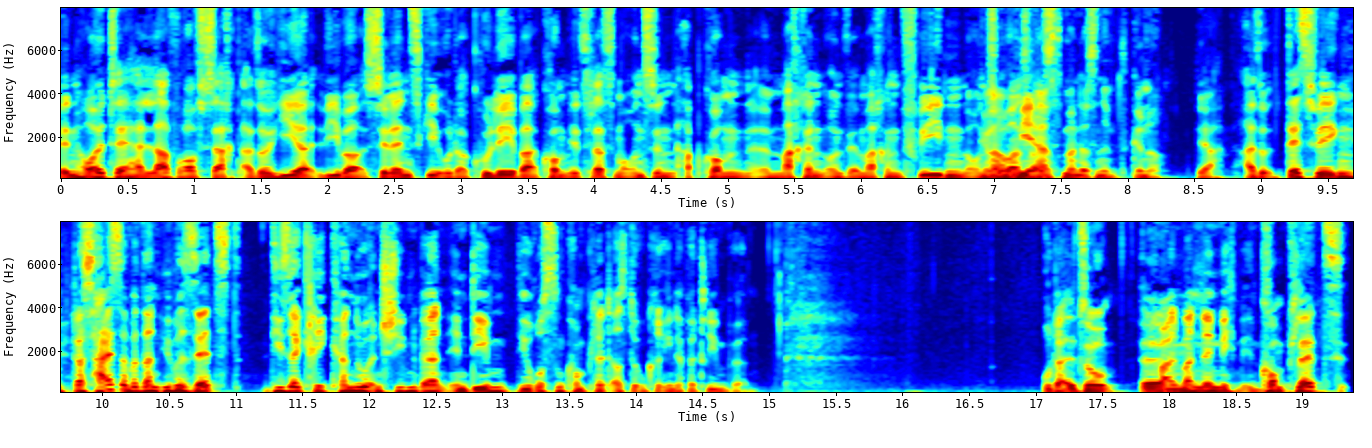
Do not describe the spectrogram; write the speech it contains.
wenn heute Herr Lavrov sagt, also hier lieber Zelensky oder Kuleba, komm, jetzt lassen wir uns ein Abkommen äh, machen und wir machen Frieden und genau, sowas. Wie ernst man das nimmt, genau. Ja, also deswegen. Das heißt aber dann übersetzt, dieser Krieg kann nur entschieden werden, indem die Russen komplett aus der Ukraine vertrieben werden. Oder? Also ähm, Weil man nämlich komplett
